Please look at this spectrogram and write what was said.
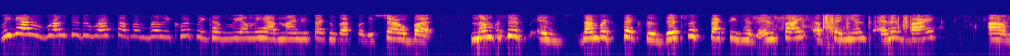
we got to run through the rest of them really quickly because we only have 90 seconds left for the show. But number six is number six is disrespecting his insight, opinions, and advice. Um,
